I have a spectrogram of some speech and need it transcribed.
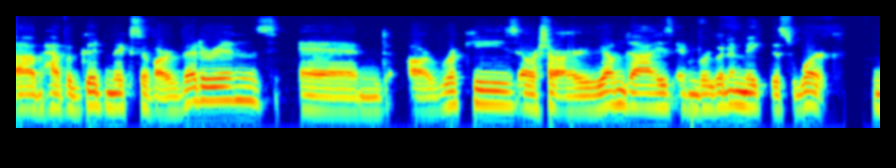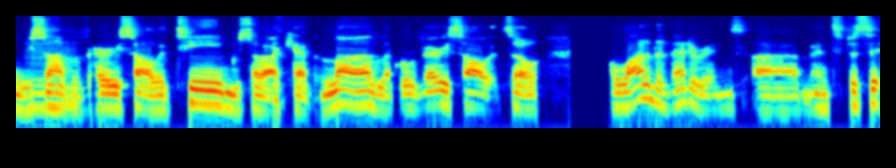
um, have a good mix of our veterans and our rookies, or sorry, our young guys, and we're going to make this work. we mm-hmm. still have a mm-hmm. very solid team. We still have Kevin Love. Like, we're very solid. So a lot of the veterans, um, and speci-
